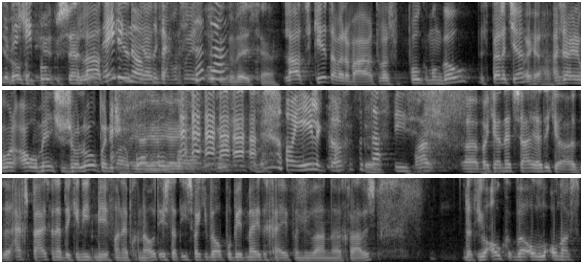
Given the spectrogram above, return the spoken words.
dat weet was een ik. Weet ik nog. ja, ik dacht, wel dat dan? geweest, ja. Laatste keer dat we er waren, het was Pokémon Go, het spelletje. Oh, ja. En zagen gewoon oude mensen zo lopen en die waren Pokémon. Oh, heerlijk toch? Fantastisch. Maar eh, wat jij net zei, hè, dat je er eigenlijk spijt van hebt dat je niet meer van hebt genoten. Is dat iets wat je wel probeert mee te geven nu aan eh Gradus? Dat hij ook wel, ondanks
